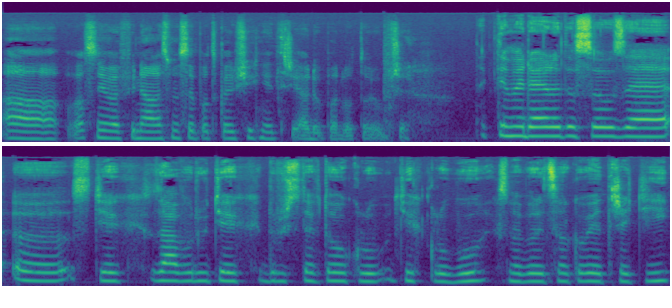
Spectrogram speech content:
A vlastně ve finále jsme se potkali všichni tři a dopadlo to dobře. Tak ty medaile to jsou ze, uh, z těch závodů těch družstev toho klub, těch klubů, jak jsme byli celkově třetí.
